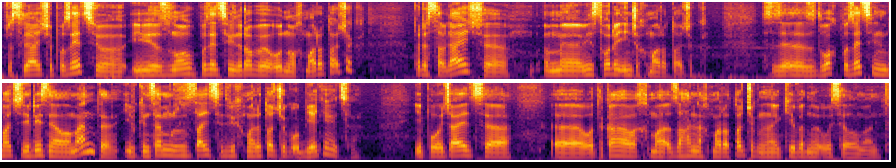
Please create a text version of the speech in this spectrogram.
переставляючи позицію, і з нової позиції він робить одну хмару точок. Переставляючи, ми, він створює іншу хмару точок. З, з двох позицій він бачить різні елементи, і в кінцевому результаті ці дві хмари точок об'єднуються. І виходить е, отака хма, загальна хмара точок, на якій видно усі елементи.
